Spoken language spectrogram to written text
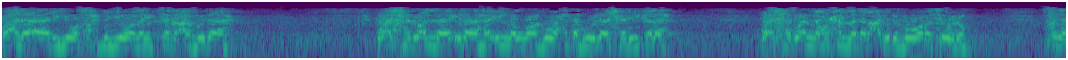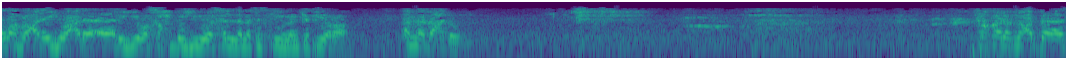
وعلى آله وصحبه ومن اتبع هداه. وأشهد أن لا إله إلا الله وحده لا شريك له. وأشهد أن محمدا عبده ورسوله. صلى الله عليه وعلى آله وصحبه وسلم تسليما كثيرا. أما بعد. فقال ابن عباس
